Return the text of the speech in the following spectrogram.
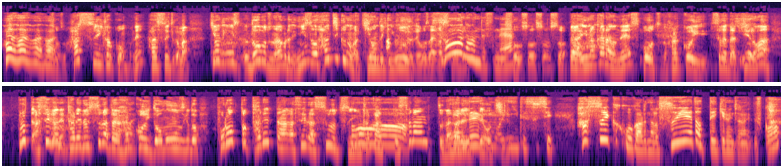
はいはいはいはい。そうそう。撥水加工もね撥水とかまあ基本的に動物の油で水を弾くのが基本的にウールでございますので。そうなんですね。そうそうそうそう。だから今からのねスポーツのかっこいい姿っていうのはポロって汗がね垂れる姿がかっこいいと思うんですけど、ポロッと垂れた汗がスーツにかかってスランと流れて落ちる。いいですし撥水加工があるなら水泳だっていけるんじゃないですか？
